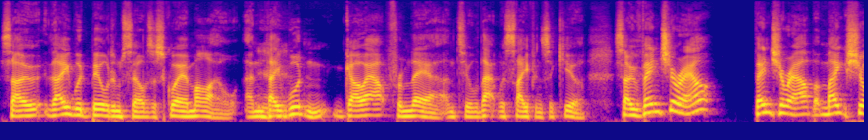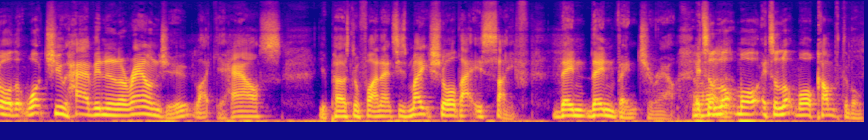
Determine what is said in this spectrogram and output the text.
So they would build themselves a square mile and they wouldn't go out from there until that was safe and secure. So venture out. Venture out, but make sure that what you have in and around you, like your house, your personal finances, make sure that is safe. Then then venture out. It's a lot more it's a lot more comfortable.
